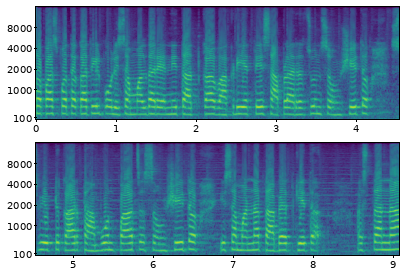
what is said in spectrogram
तपास पथकातील पोलीस अंमलदार यांनी तात्काळ वाकडी येथे सापळा रचून संशयित स्विफ्ट कार थांबवून पाच संशयित इसमांना ताब्यात घेत असताना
